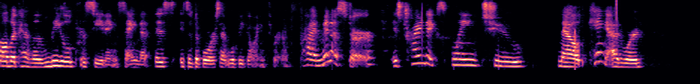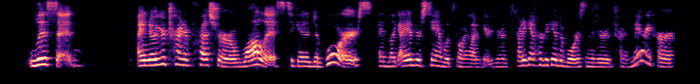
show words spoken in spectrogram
it's all the kind of the legal proceedings saying that this is a divorce that we'll be going through. Prime Minister is trying to explain to now King Edward, listen, I know you're trying to pressure Wallis to get a divorce, and like I understand what's going on here. You're gonna try to get her to get a divorce, and then you're gonna try to marry her,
